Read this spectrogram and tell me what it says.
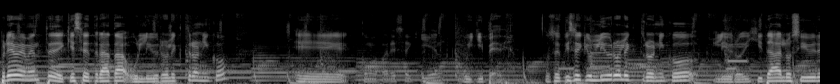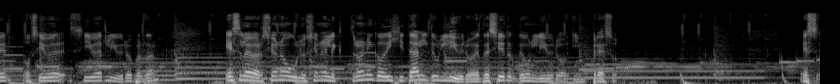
brevemente de qué se trata un libro electrónico, eh, como aparece aquí en Wikipedia. Entonces dice que un libro electrónico, libro digital o, ciber, o ciber, ciberlibro, perdón, es la versión o evolución electrónico-digital de un libro, es decir, de un libro impreso es,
